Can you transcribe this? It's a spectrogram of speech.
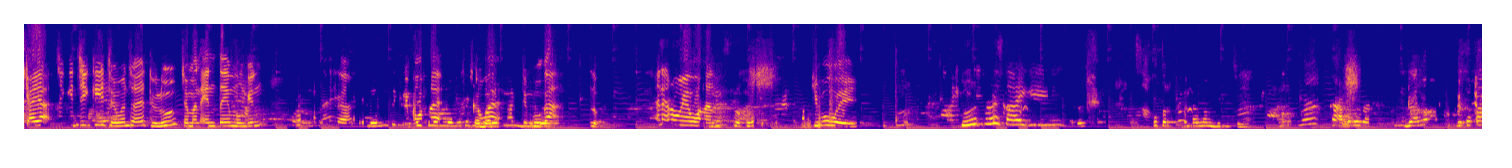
kayak ciki-ciki zaman saya dulu zaman NT mungkin ya dibuka gambar dibuka loh enak rong ewonan giveaway surprise lagi aku tertanam biji ngakak terus udah nggak apa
